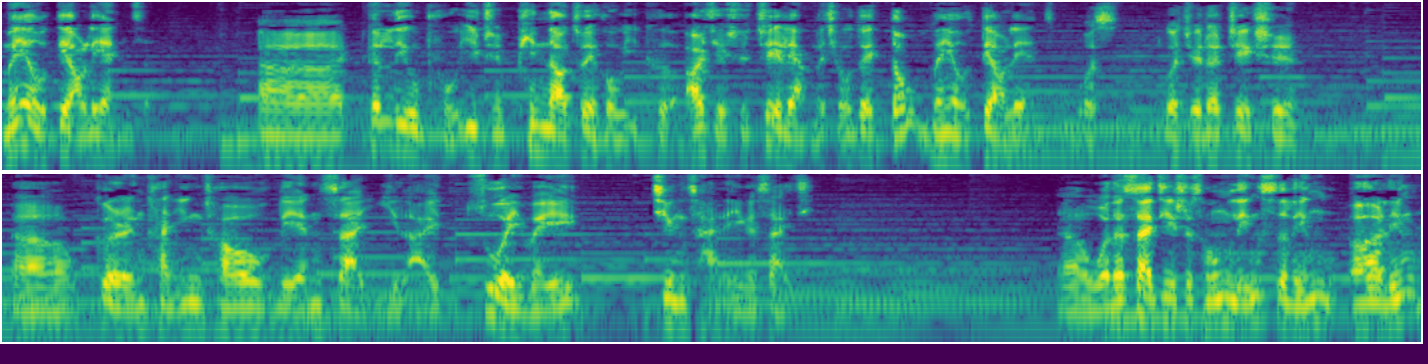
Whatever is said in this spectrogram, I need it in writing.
没有掉链子，呃，跟利物浦一直拼到最后一刻，而且是这两个球队都没有掉链子。我我觉得这是呃个人看英超联赛以来最为精彩的一个赛季。呃，我的赛季是从零四零五呃零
